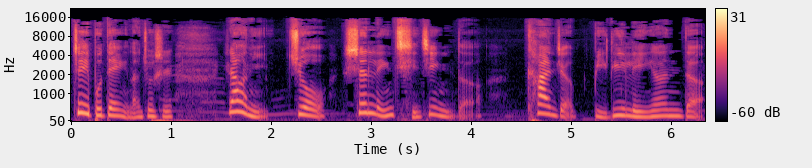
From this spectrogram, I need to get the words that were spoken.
这部电影呢，就是让你就身临其境的看着比利林恩的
